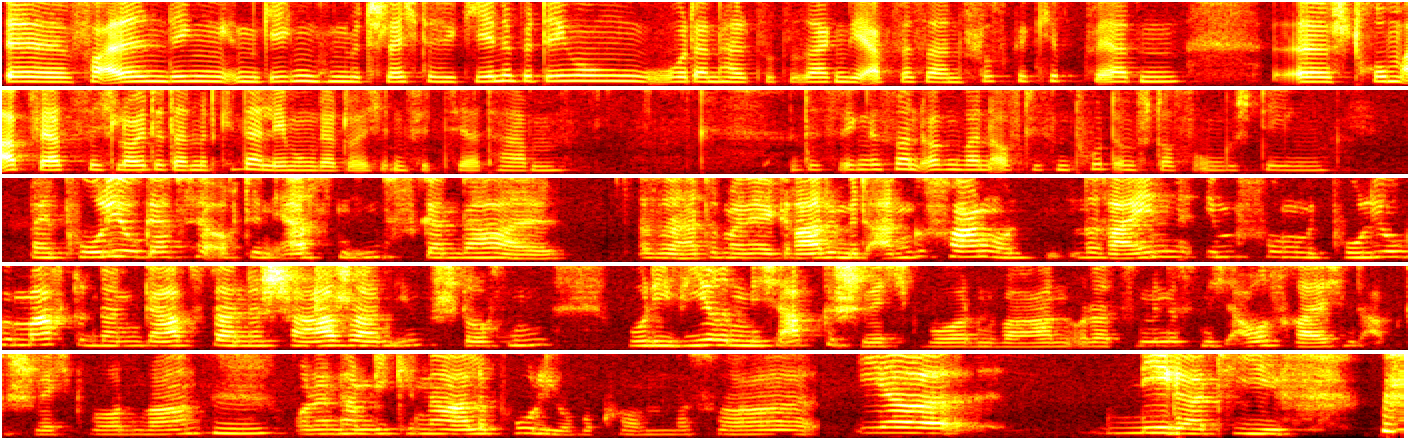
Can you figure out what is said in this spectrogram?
Äh, vor allen Dingen in Gegenden mit schlechter Hygienebedingungen, wo dann halt sozusagen die Abwässer in den Fluss gekippt werden, äh, stromabwärts sich Leute dann mit Kinderlähmung dadurch infiziert haben. Deswegen ist man irgendwann auf diesen Totimpfstoff umgestiegen. Bei Polio gab es ja auch den ersten Impfskandal. Also da hatte man ja gerade mit angefangen und eine Reinimpfung mit Polio gemacht und dann gab es da eine Charge an Impfstoffen, wo die Viren nicht abgeschwächt worden waren oder zumindest nicht ausreichend abgeschwächt worden waren. Mhm. Und dann haben die Kinder alle Polio bekommen. Das war eher negativ.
